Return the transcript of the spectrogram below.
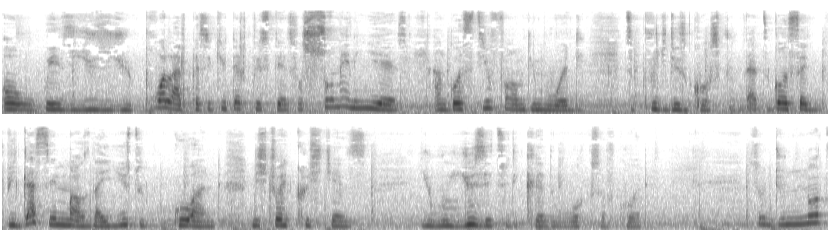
always use you. Paul had persecuted Christians for so many years, and God still found him worthy to preach this gospel. That God said, with that same mouth that you used to go and destroy Christians, you will use it to declare the works of God. So do not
